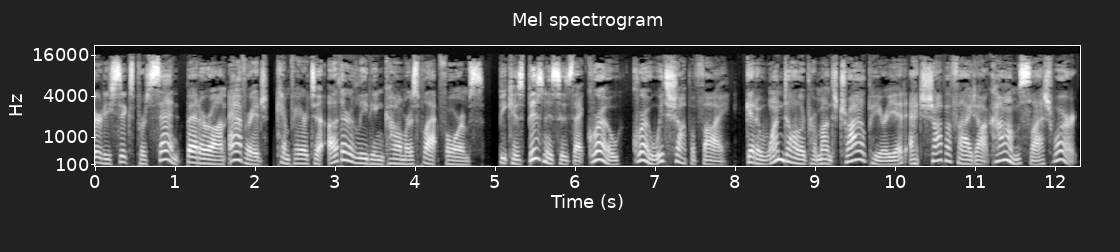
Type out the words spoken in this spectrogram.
36% better on average compared to other leading commerce platforms because businesses that grow grow with Shopify. Get a $1 per month trial period at shopify.com/work.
